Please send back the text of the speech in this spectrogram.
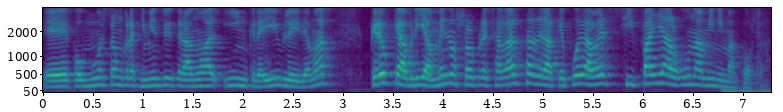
eh, muestra un crecimiento interanual increíble y demás, creo que habría menos sorpresa al alza de la que puede haber si falla alguna mínima cosa.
